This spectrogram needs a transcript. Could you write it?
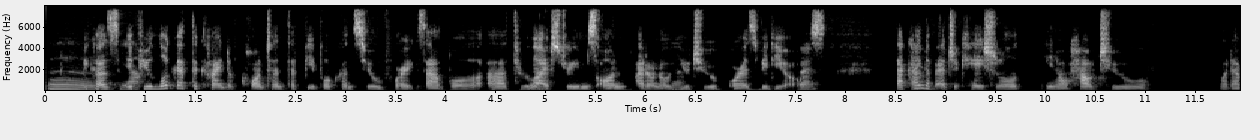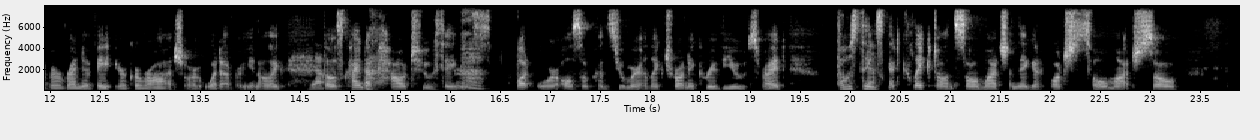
Mm, because yeah. if you look at the kind of content that people consume, for example, uh, through yeah. live streams on, I don't know, yeah. YouTube or as videos, right that kind of educational, you know, how to whatever renovate your garage or whatever, you know, like yeah. those kind of how to things, but or also consumer electronic reviews, right? Those things yeah. get clicked on so much and they get watched so much. So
